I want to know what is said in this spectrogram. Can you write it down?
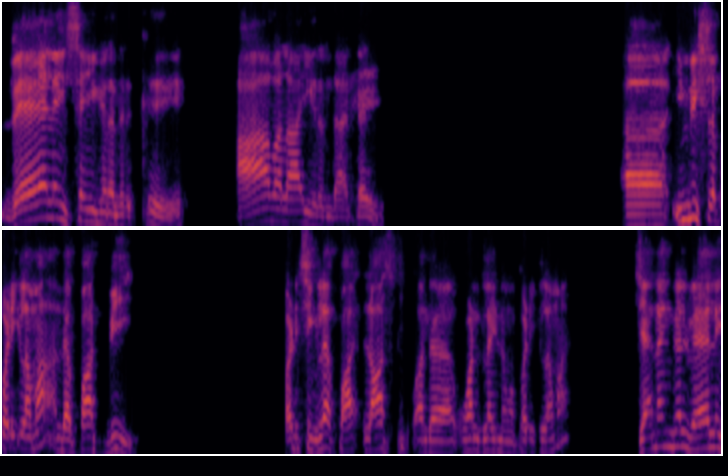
வேலை செய்கிறதற்கு ஆவலாய் இருந்தார்கள் இங்கிலீஷ்ல படிக்கலாமா? அந்த பார்ட் பி படிச்சீங்களா? லாஸ்ட் அந்த ஒன் லைன் நம்ம படிக்கலாமா? ஜனங்கள் வேலை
